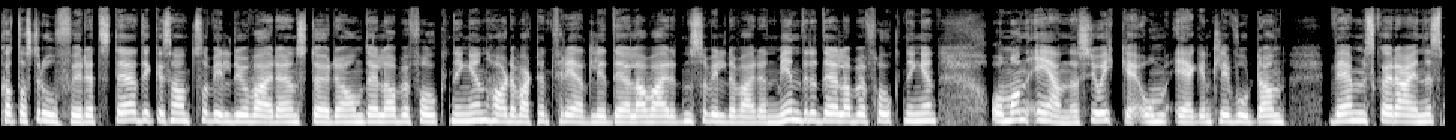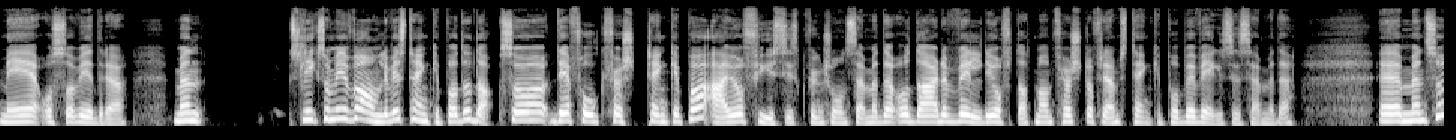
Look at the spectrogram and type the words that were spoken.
katastrofer et sted, ikke sant, så vil det jo være en større andel av befolkningen. Har det vært en fredelig del av verden, så vil det være en mindre del av befolkningen. Og man enes jo ikke om egentlig hvordan, hvem skal regnes med, videre. Men slik som vi vanligvis tenker på det, da, så det folk først tenker på, er jo fysisk funksjonshemmede, og da er det veldig ofte at man først og fremst tenker på bevegelseshemmede. Eh, men så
